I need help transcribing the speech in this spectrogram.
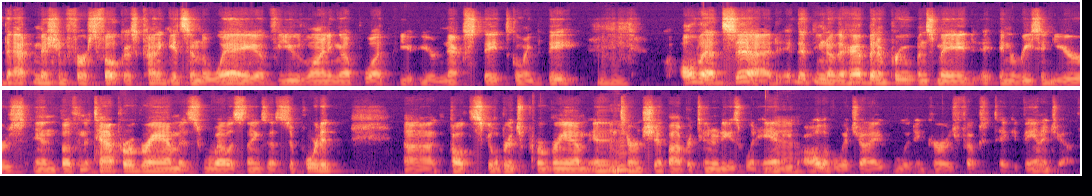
that mission first focus kind of gets in the way of you lining up what you, your next state's going to be mm-hmm. all that said that you know there have been improvements made in recent years in both in the tap program as well as things that support it uh, called the skill bridge program mm-hmm. internship opportunities what have yeah. you all of which i would encourage folks to take advantage of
